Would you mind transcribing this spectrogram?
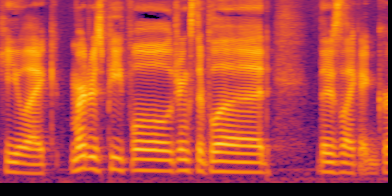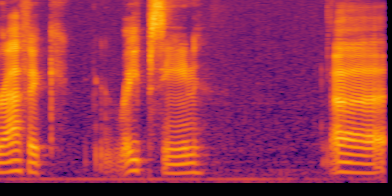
He like murders people, drinks their blood. There's like a graphic rape scene. Uh,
